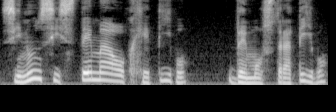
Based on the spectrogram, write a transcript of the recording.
sin un sistema objetivo, demostrativo,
